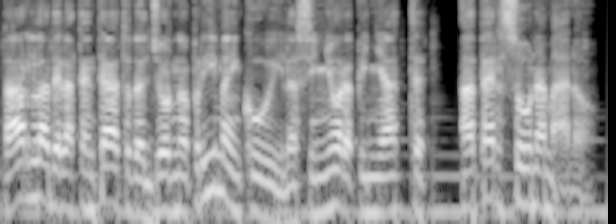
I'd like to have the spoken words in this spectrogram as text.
parla dell'attentato del giorno prima in cui la signora Pignat ha perso una mano.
